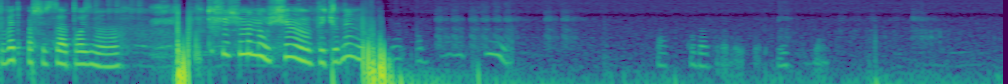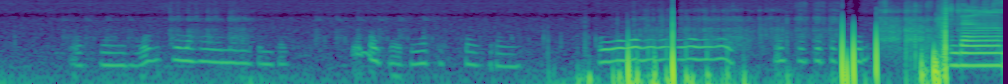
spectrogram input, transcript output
Давайте перший сет візьмемо. То щось у мене взагалі не летить. Один. Так, куди треба йти? Не сюди. Ось він голос вилагає мене там так. Ну, бачите, я просто так граю. Да.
